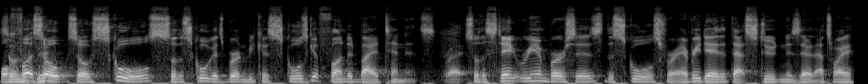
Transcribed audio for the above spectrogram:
Well, So so, so so schools, so the school gets burdened because schools get funded by attendance. Right. So the state reimburses the schools for every day that that student is there. That's why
